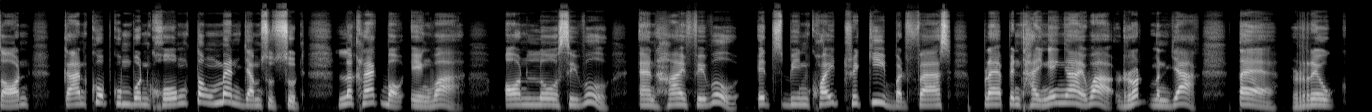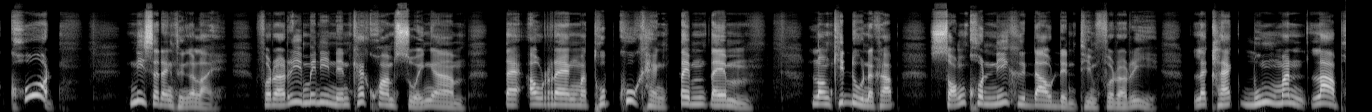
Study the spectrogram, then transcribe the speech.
ซ้อน การควบคุมบนโค้งต้องแม่นยำสุดๆ และแคลกบอกเองว่า on low civil and high fuel it's been quite tricky but fast แปลเป็นไทยง่ายๆว่ารถมันยาก แต่เร็วโคตร นี่แสดงถึงอะไร Ferrari ไม่ได้เน้นแค่ความสวยงาม แต่เอาแรงมาทุบคู่แข่งเต็มๆ ลองคิดดูนะครับสองคนนี้คือดาวเด่นทีม Ferrari และแคลกมุ่งมั่นล่าโพ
